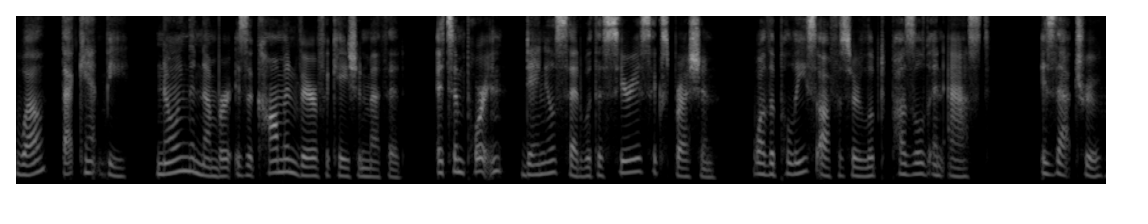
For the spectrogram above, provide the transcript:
Well, that can't be. Knowing the number is a common verification method. It's important, Daniel said with a serious expression, while the police officer looked puzzled and asked, Is that true?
